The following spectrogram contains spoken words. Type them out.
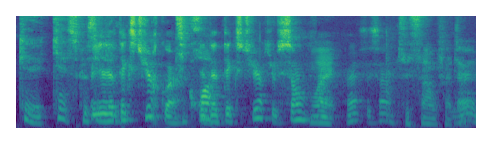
Qu'est- Qu'est-ce que Il c'est y a de la texture, quoi. T'y Il y a crois de la texture, tu le sens. Ouais. Ouais, c'est ça. C'est ça en fait. Ouais.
